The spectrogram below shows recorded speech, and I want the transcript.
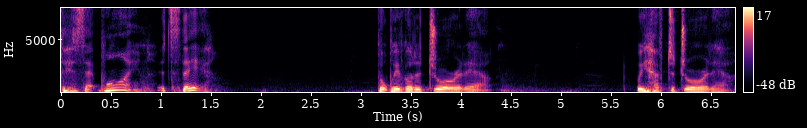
There's that wine, it's there. But we've got to draw it out. We have to draw it out.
